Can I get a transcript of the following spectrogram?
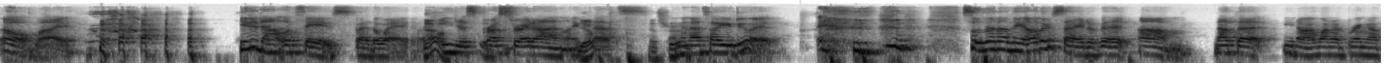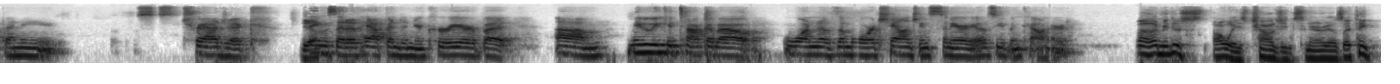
Oh my. he did not look phased, by the way. Like, no, he just pressed right on. Like yep, that's that's right. I mean, that's how you do it. so then on the other side of it, um, not that, you know, I want to bring up any tragic yep. things that have happened in your career, but um, maybe we could talk about one of the more challenging scenarios you've encountered. Well, I mean, there's always challenging scenarios. I think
